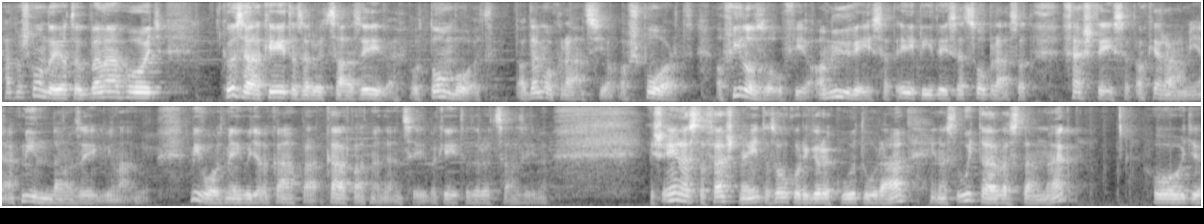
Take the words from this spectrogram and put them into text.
Hát most gondoljatok bele, hogy közel 2500 éve ott tombolt a demokrácia, a sport, a filozófia, a művészet, építészet, szobrászat, festészet, a kerámiák, minden az égvilágon. Mi volt még ugye a Kárpát-medencében 2500 éve? És én ezt a festményt, az ókori görög kultúrát, én ezt úgy terveztem meg, hogy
